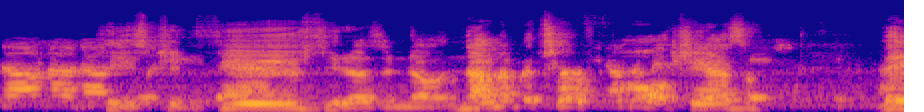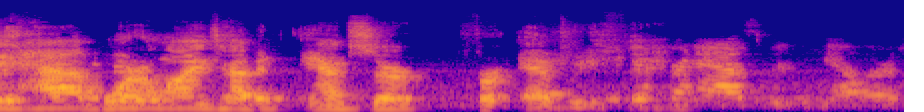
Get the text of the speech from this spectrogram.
No, no, no. He's confused. He doesn't know. None of it's her fault. She has a. They have borderlines have an answer for everything. two different asthma inhalers,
